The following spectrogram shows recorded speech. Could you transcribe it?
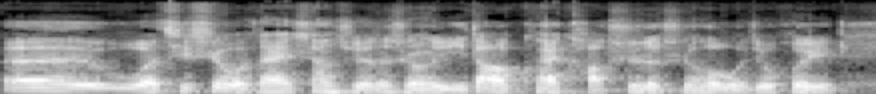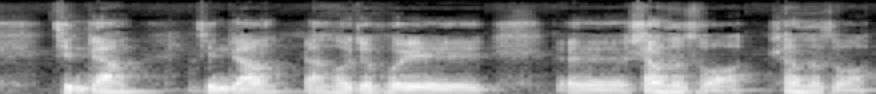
呃，我其实我在上学的时候，一到快考试的时候，我就会紧张紧张，然后就会呃上厕所上厕所，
